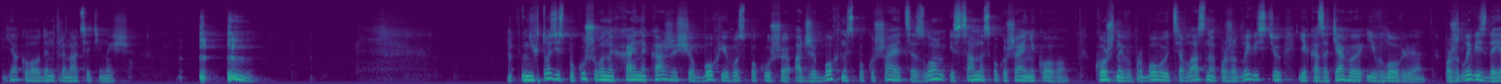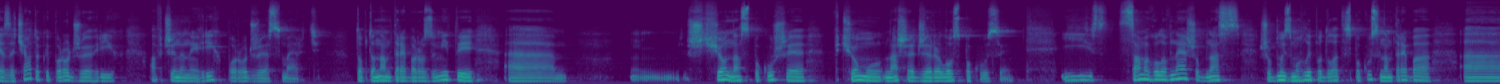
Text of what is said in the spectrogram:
Якова 1, 13 і нижче. Ніхто зі спокушуваних хай не каже, що Бог його спокушує, адже Бог не спокушається злом і сам не спокушає нікого. Кожний випробовується власною пожадливістю, яка затягує і вловлює. Пожадливість дає зачаток і породжує гріх, а вчинений гріх породжує смерть. Тобто нам треба розуміти, е, що нас спокушує, в чому наше джерело спокуси. І саме головне, щоб нас, щоб ми змогли подолати спокуси, нам треба е,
